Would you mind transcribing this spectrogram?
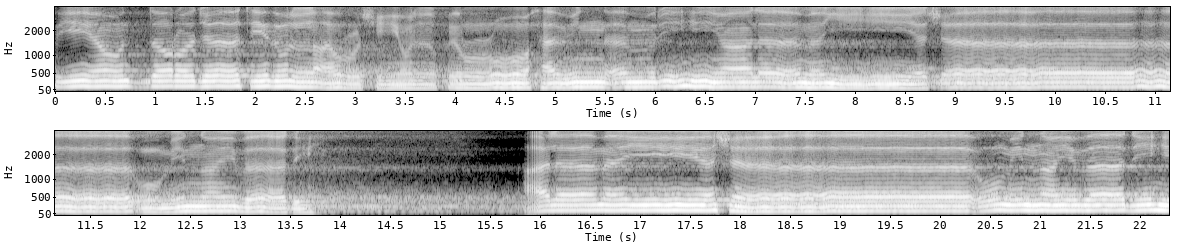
رفيع الدرجات ذو العرش يلقي الروح من أمره على من يشاء من عباده على من يشاء من عباده.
